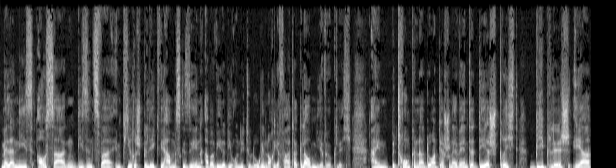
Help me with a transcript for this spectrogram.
Melanies Aussagen, die sind zwar empirisch belegt, wir haben es gesehen, aber weder die Ornithologin noch ihr Vater glauben ihr wirklich. Ein Betrunkener dort, der schon erwähnte, der spricht biblisch, er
